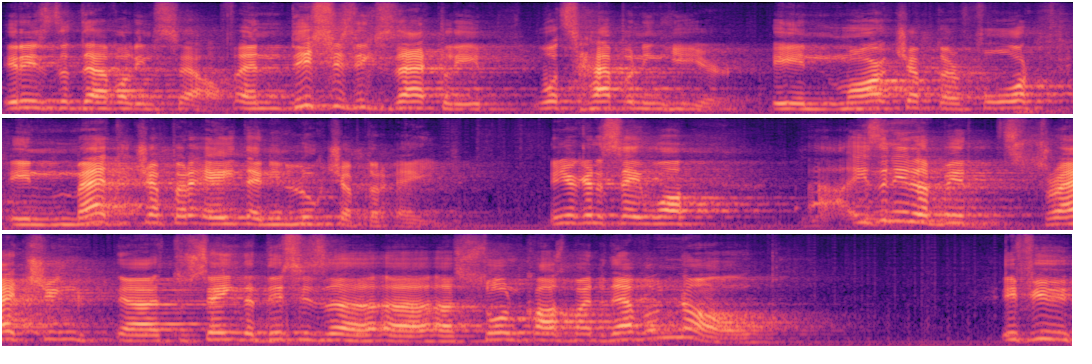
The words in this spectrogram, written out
it is the devil himself. And this is exactly what's happening here in Mark chapter 4, in Matthew chapter 8, and in Luke chapter 8. And you're going to say, well, uh, isn't it a bit stretching uh, to saying that this is a, a, storm caused by the devil? No. If you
